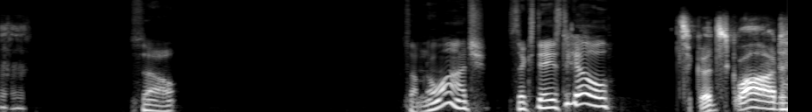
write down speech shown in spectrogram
Mhm. So, something to watch. Six days to go. It's a good squad.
